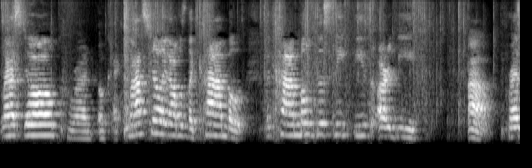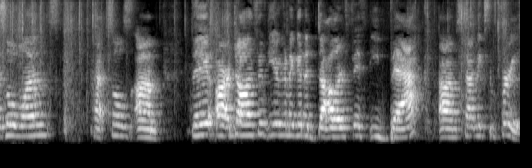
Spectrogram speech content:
Last, oh crud, okay. Last deal I got was the combos. The combos this week, these are the uh, pretzel ones, pretzels. Um, they are $1.50. You're going to get a $1.50 back. Um, so that makes them free.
